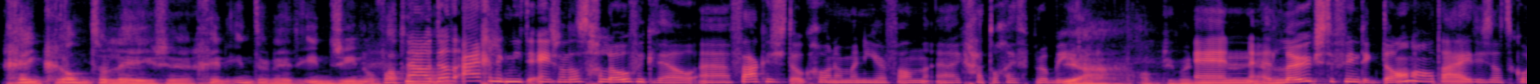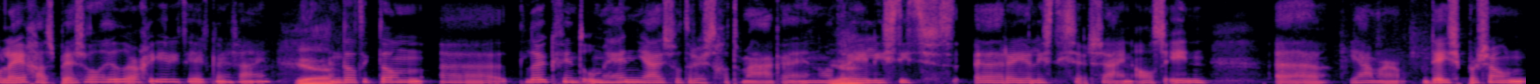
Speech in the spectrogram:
geen kranten lezen, geen internet inzien of wat dan Nou, dat eigenlijk niet eens, want dat geloof ik wel. Eh, vaak is het ook gewoon een manier van, eh, ik ga het toch even proberen. Ja, op die manier. En ja. het leukste vind ik dan altijd, is dat collega's best wel heel erg geïrriteerd kunnen zijn. ja. En dat ik dan eh, het leuk vind om hen juist wat rustiger te maken en wat Ja. realistisch, realistischer te zijn. Als in, ja, maar deze persoon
